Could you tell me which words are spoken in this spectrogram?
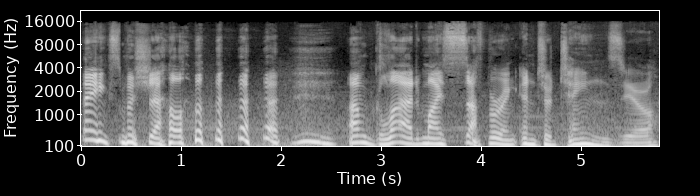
Thanks, Michelle. I'm glad my suffering entertains you.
